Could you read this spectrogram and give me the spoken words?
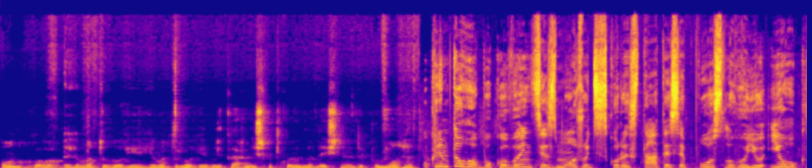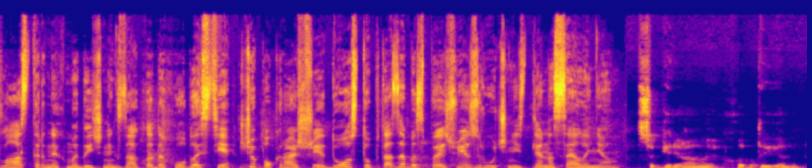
онкогематологія, гематологія в лікарні швидкої медичної допомоги. Окрім того, буковинці зможуть скористатися послугою і у кластерних медичних закладах області, що покращує доступ та забезпечує зручність для населення. Сокіряни, Хотин,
